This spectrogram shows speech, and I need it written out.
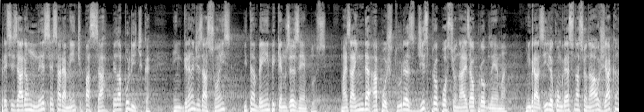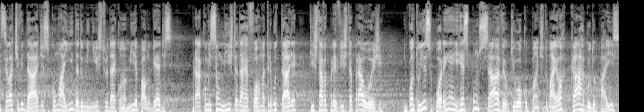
precisarão necessariamente passar pela política, em grandes ações e também em pequenos exemplos. Mas ainda há posturas desproporcionais ao problema. Em Brasília, o Congresso Nacional já cancela atividades como a ida do ministro da Economia, Paulo Guedes, para a comissão mista da reforma tributária que estava prevista para hoje. Enquanto isso, porém, é irresponsável que o ocupante do maior cargo do país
